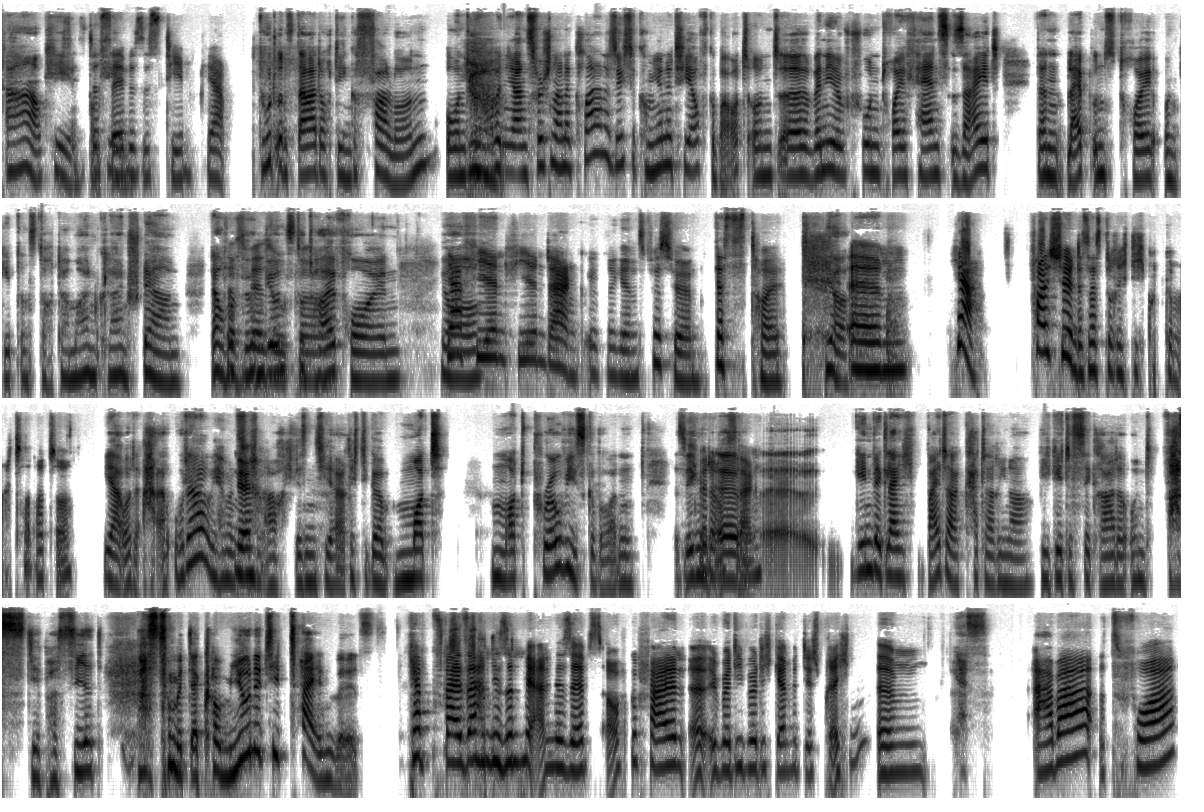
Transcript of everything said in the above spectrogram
ah, Das okay. ist dasselbe System. Ja. Tut uns da doch den Gefallen. Und Ja. wir haben ja inzwischen eine kleine, süße Community aufgebaut. Und äh, wenn ihr schon treue Fans seid, dann bleibt uns treu und gebt uns doch da mal einen kleinen Stern. Darüber würden wir uns super. total freuen. ja. vielen, vielen Dank übrigens fürs Hören. Das ist toll. ja. Ähm, ja, voll schön. Das hast du richtig gut gemacht, Charlotte. Ja, oder, oder? Wir haben Ja. inzwischen auch, wir sind hier richtige Mod, Mod-Provis geworden. Deswegen äh, sagen. äh, gehen wir gleich weiter, Katharina. Wie geht es dir gerade und was dir passiert, was du mit der Community teilen willst? Ich habe zwei Sachen, die sind mir an mir selbst aufgefallen. Äh, über die würde ich gerne mit dir sprechen. Ähm, Yes. aber zuvor,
